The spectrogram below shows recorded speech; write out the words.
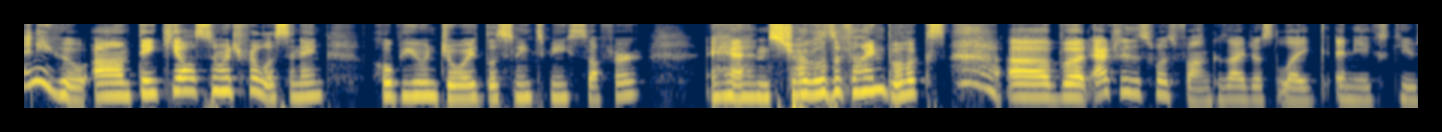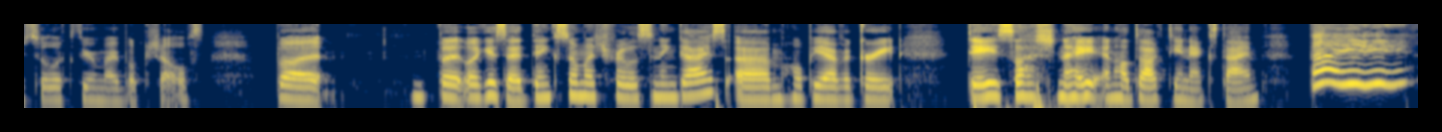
Anywho, um, thank you all so much for listening. Hope you enjoyed listening to me suffer and struggle to find books. Uh, but actually, this was fun because I just like any excuse to look through my bookshelves. But but like I said, thanks so much for listening, guys. Um, hope you have a great day slash night, and I'll talk to you next time. Bye.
